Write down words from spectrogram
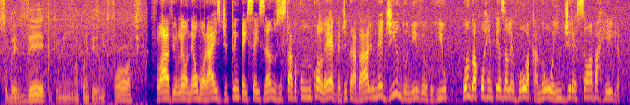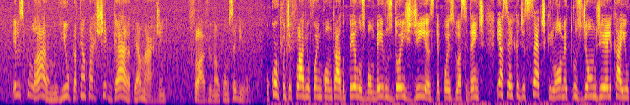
sobreviver, porque uma correnteza muito forte. Flávio Leonel Moraes, de 36 anos, estava com um colega de trabalho medindo o nível do rio quando a correnteza levou a canoa em direção à barreira. Eles pularam no rio para tentar chegar até a margem. Flávio não conseguiu. O corpo de Flávio foi encontrado pelos bombeiros dois dias depois do acidente e a cerca de 7 quilômetros de onde ele caiu,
